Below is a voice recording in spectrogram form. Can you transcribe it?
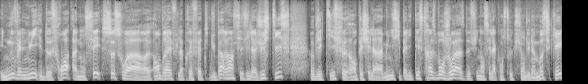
une nouvelle nuit de froid annoncée ce soir. En bref, la préfète du Bas-Rhin saisit la justice. Objectif, empêcher la municipalité strasbourgeoise de financer la construction d'une mosquée.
